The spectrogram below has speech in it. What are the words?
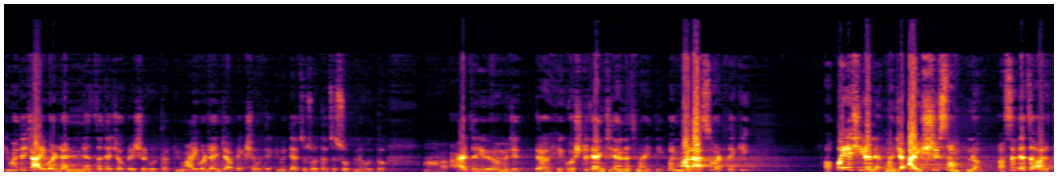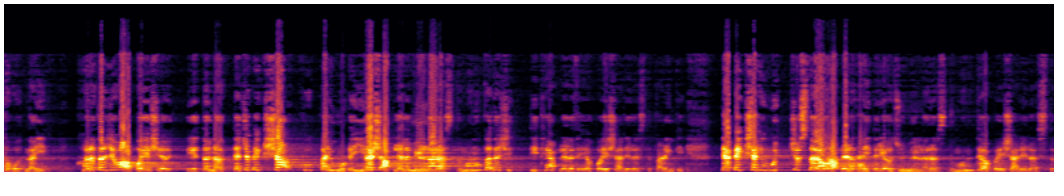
किंवा त्याच्या आईवडिलांचा त्याच्यावर प्रेशर होतं किंवा आईवडिलांची अपेक्षा होत्या किंवा त्याचं स्वतःचं स्वप्न होतं. ॲज अ म्हणजे ही गोष्ट त्यांची त्यांनाच माहिती. पण मला असं वाटतं की अपयश येणं म्हणजे आयुष्य संपणं असा त्याचा अर्थ होत नाही. खरं तर जेव्हा अपयश येतं ना त्याच्यापेक्षा खूप काही मोठं यश आपल्याला मिळणार असतं. म्हणून कदाचित तिथे आपल्याला ते अपयश आलेलं असतं. कारण की त्यापेक्षाही उच्च स्तरावर आपल्याला काहीतरी अजून मिळणार असतं. म्हणून ते अपयश आलेलं असतं.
